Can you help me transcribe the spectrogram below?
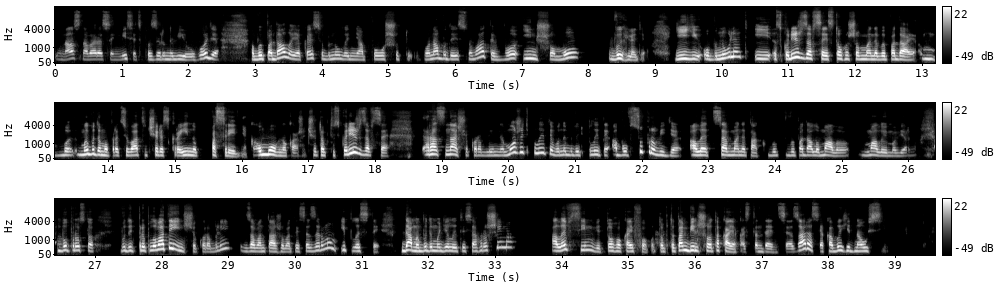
у нас на вересень місяць по зерновій угоді випадало якесь обнулення по шуту. Вона буде існувати в іншому вигляді. Її обнулять, і, скоріш за все, із того, що в мене випадає, ми будемо працювати через країну посередника, умовно кажучи. Тобто, скоріш за все, раз наші кораблі не можуть плити, вони будуть плити або в супровіді, але це в мене так ви- випадало мало, мало ймовірно, або просто будуть припливати інші кораблі, завантажуватися зерном і плести. Да, ми будемо ділитися грошима, але всім від того кайфово. Тобто там більше така якась тенденція зараз, яка вигідна усім.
